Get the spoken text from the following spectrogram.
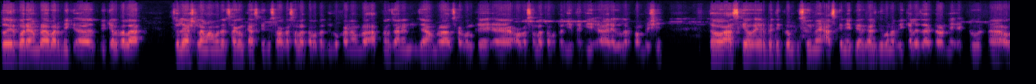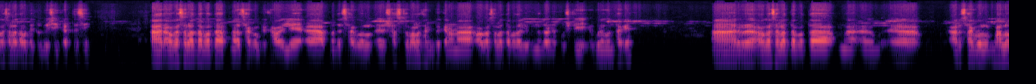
তো এরপরে আমরা আবার বিক- বিকেলবেলা চলে আসলাম আমাদের ছাগলকে আজকে কিছু অগাছা লতা পাতা দিব কারণ আমরা আপনারা জানেন যে আমরা ছাগলকে আহ, অগাছা দিয়ে থাকি রেগুলার কম বেশি। তো আজকেও এর ব্যতিক্রম কিছুই নয়। আজকে নেপিয়ার গাছ দিব না বিকালে যার কারণে একটু আহ, অগাছা একটু বেশি কাটতেছি। আর অগাছা লতা পাতা আপনারা ছাগলকে খাওয়াইলে আপনাদের ছাগল স্বাস্থ্য ভালো থাকবে কেননা অগাছা লতা বিভিন্ন ধরনের পুষ্টি গুণাগুণ থাকে। আর অগাছা লতা আহ, আর ছাগল ভালো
